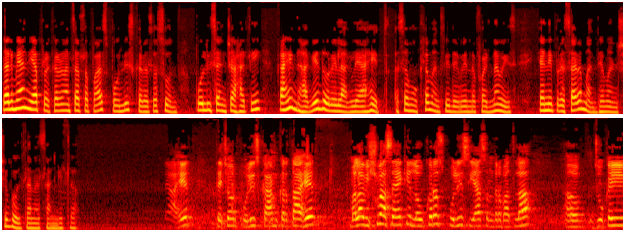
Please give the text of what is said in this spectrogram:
दरम्यान या प्रकरणाचा तपास पोलीस करत असून पोलिसांच्या हाती काही धागे दोरे लागले आहेत असं मुख्यमंत्री देवेंद्र फडणवीस यांनी प्रसारमाध्यमांशी बोलताना सांगितलं. आहेत त्याच्यावर पोलीस काम करत आहेत. मला विश्वास आहे की लवकरच पोलीस या संदर्भातला जो काही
